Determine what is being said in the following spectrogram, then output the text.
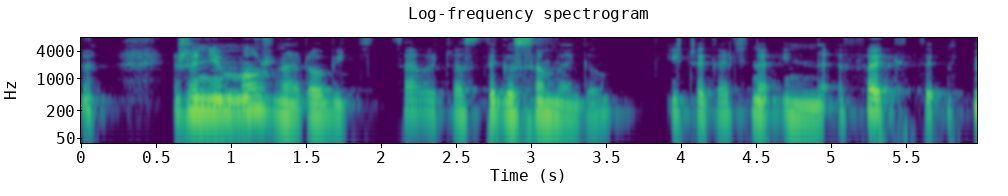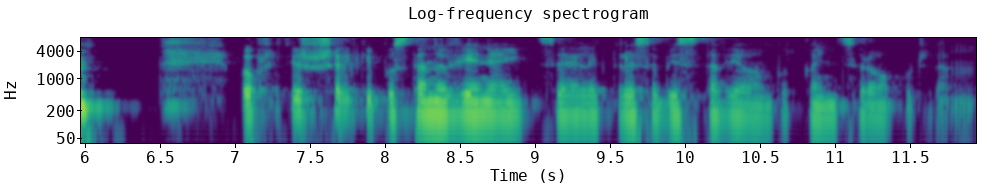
że nie można robić cały czas tego samego i czekać na inne efekty. Bo przecież wszelkie postanowienia i cele, które sobie stawiałam pod koniec roku, czy tam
